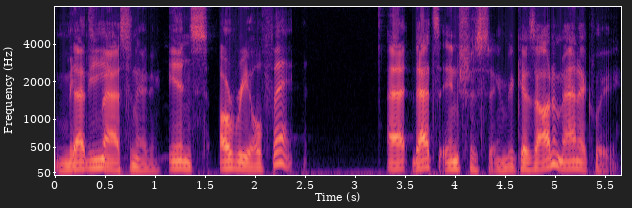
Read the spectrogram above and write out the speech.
That's fascinating. it's a real thing. Uh, that's interesting because automatically,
